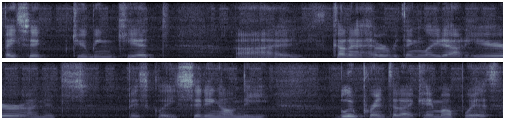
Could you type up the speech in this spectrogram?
basic tubing kit. Uh, I kind of have everything laid out here and it's basically sitting on the blueprint that I came up with.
